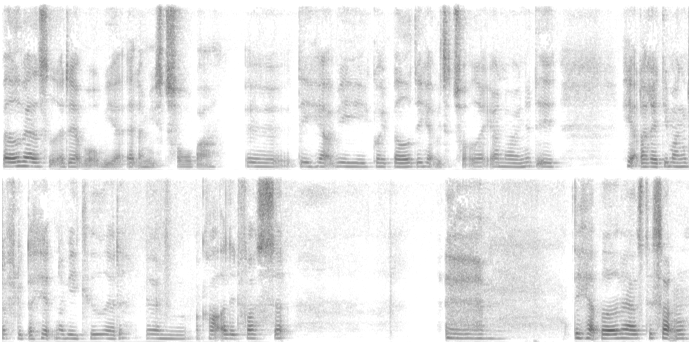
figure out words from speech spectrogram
Badeværelset er der, hvor vi er allermest sårbare. Øh, det er her, vi går i bad, det er her, vi tager tøjet af og nøgne. Det er her, der er rigtig mange, der flygter hen, når vi er kede af det, øh, og græder lidt for os selv. Øh, det her badeværelse, det er sådan,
